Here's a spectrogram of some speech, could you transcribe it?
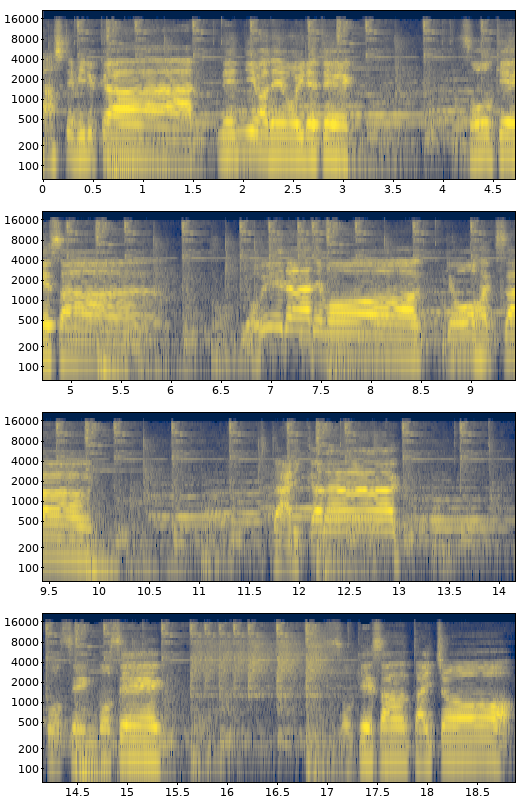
出してみるか。念には念を入れて。総計算。弱えなでも。脅迫さん。2人かな。5000、5000。総計算隊長。行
